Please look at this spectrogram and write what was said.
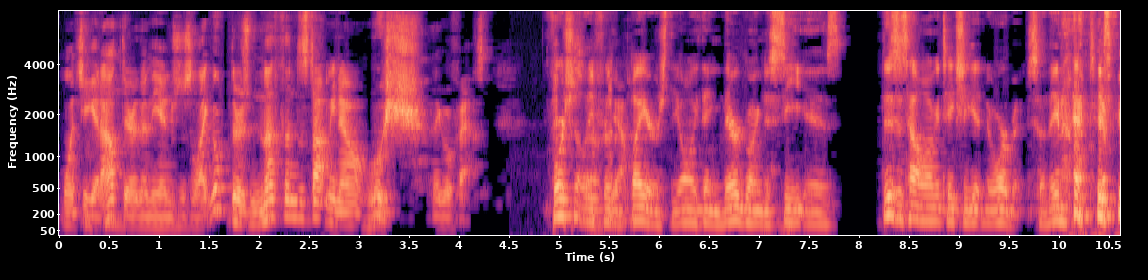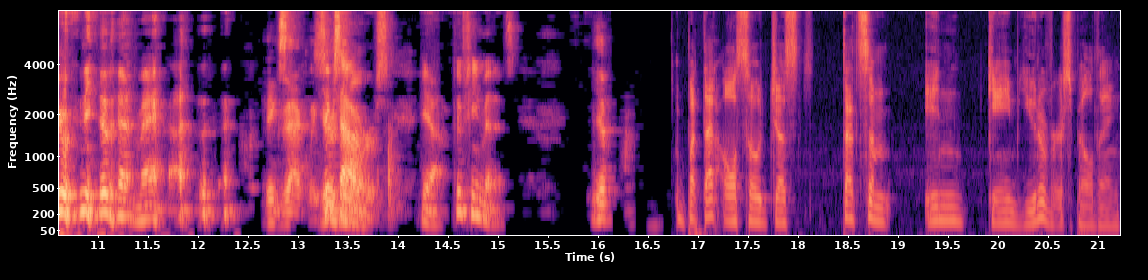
Once you get out there, then the engines are like, "Oh, there's nothing to stop me now!" Whoosh, they go fast. Fortunately So, for the yeah. players, the only thing they're going to see is this is how long it takes you to get into orbit, so they don't have to do any of that math. Exactly. Six Here's the hours. Yeah, fifteen minutes. Yep. but that also just that's some in-game universe building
